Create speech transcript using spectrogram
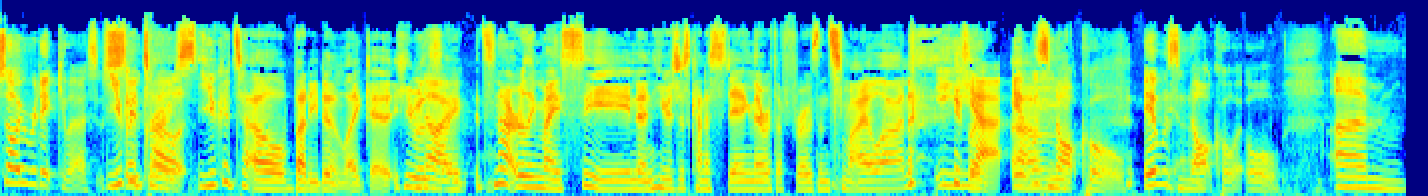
so ridiculous. It's You so could gross. tell. You could tell. Buddy didn't like it. He was No. like, "It's not really my scene," and he was just kind of standing there with a frozen smile on. He's like, yeah, it was um, not cool. It was not cool at all. Um,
